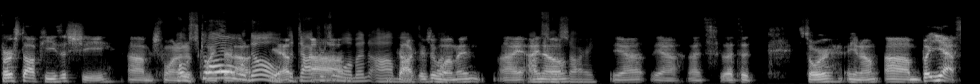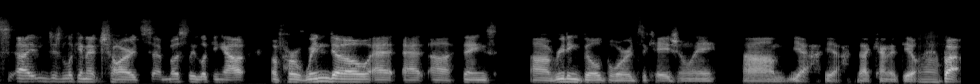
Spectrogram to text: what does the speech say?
First off, he's a she. Um, just wanted Oh, to point that oh out. no, Yep. the doctor's a um, woman. Um, Doctor's a woman. I I I'm know. so sorry. Yeah, yeah, that's that's a story, you know. Um, but yes, I'm just looking at charts. I'm mostly looking out of her window at at uh, things, uh, reading billboards occasionally. Um, yeah, yeah, that kind of deal. But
